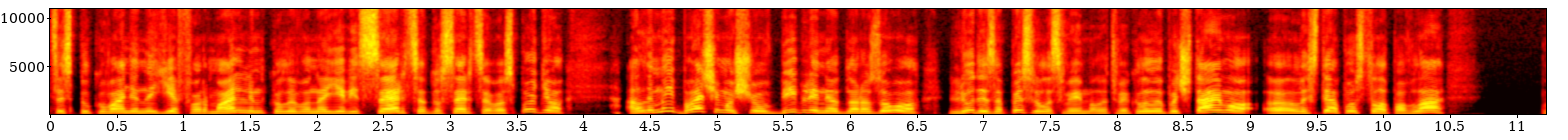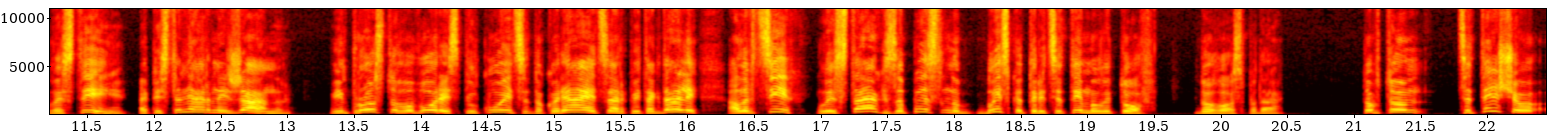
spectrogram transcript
це спілкування не є формальним, коли воно є від серця до серця Господнього. Але ми бачимо, що в Біблії неодноразово люди записували свої молитви. Коли ми почитаємо е, листи апостола Павла, листи, епістолярний жанр. Він просто говорить, спілкується, докоряє церкві і так далі. Але в цих листах записано близько 30 молитов до Господа. Тобто, це те, що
